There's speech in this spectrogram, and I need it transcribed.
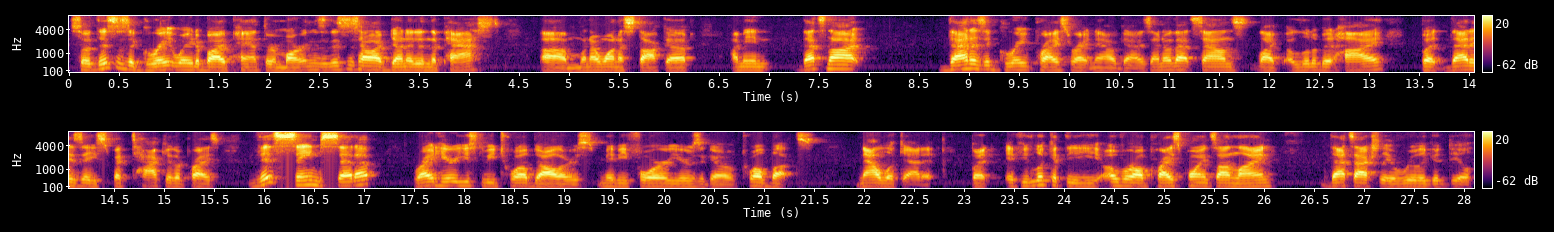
So this is a great way to buy Panther Martins. This is how I've done it in the past um, when I want to stock up. I mean, that's not that is a great price right now, guys. I know that sounds like a little bit high, but that is a spectacular price. This same setup right here used to be $12 maybe four years ago, 12 bucks. Now look at it. But if you look at the overall price points online, that's actually a really good deal.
